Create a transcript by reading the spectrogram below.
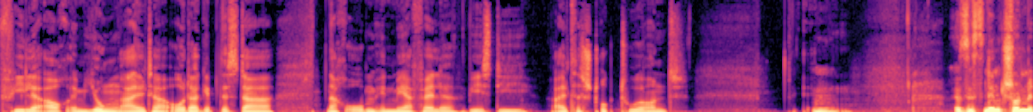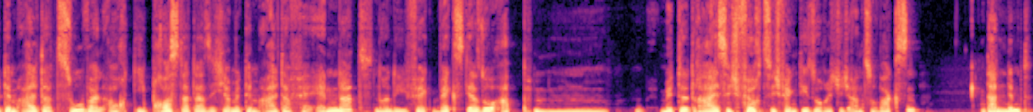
viele auch im jungen Alter oder gibt es da nach oben hin mehr Fälle? Wie ist die Altersstruktur und hm es ist, nimmt schon mit dem Alter zu, weil auch die Prostata sich ja mit dem Alter verändert. Ne, die wächst ja so ab Mitte 30, 40 fängt die so richtig an zu wachsen. Dann nimmt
